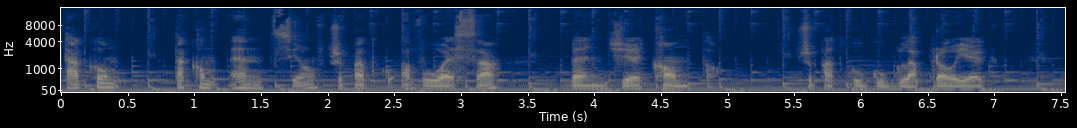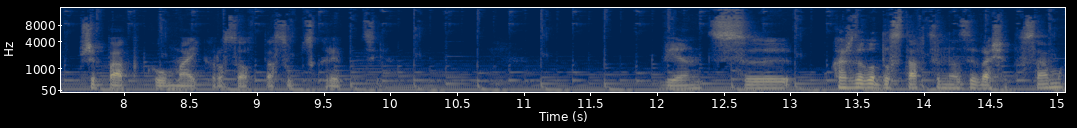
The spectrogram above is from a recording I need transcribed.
Taką, taką encją w przypadku AWS-a będzie konto, w przypadku Google'a projekt, w przypadku Microsofta subskrypcja. Więc y, każdego dostawcy nazywa się to samo,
